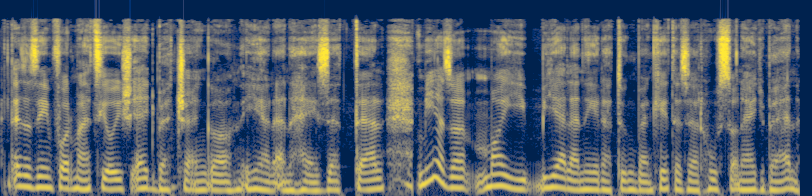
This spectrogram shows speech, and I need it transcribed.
Ez az információ is egybecseng a jelen helyzettel. Mi az a mai jelen életünkben 2021-ben,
